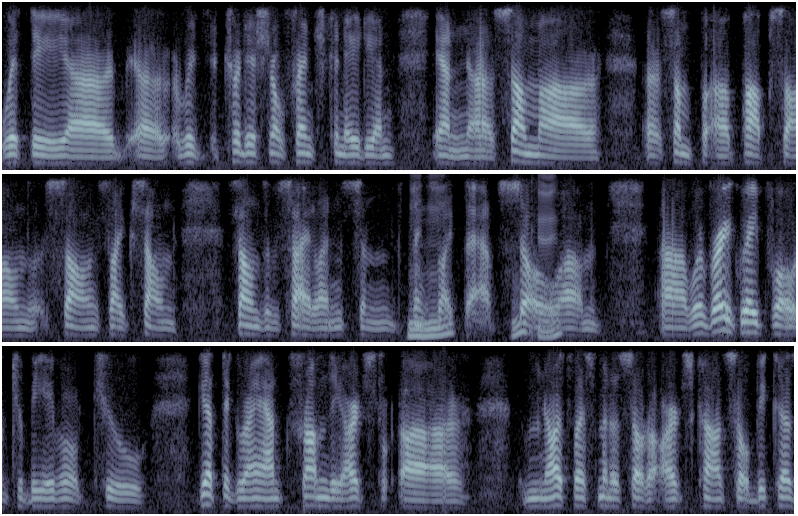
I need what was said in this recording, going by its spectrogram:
with the uh, uh, traditional French Canadian and uh, some uh, uh, some uh, pop song songs like sound sounds of silence and things Mhm. like that. Okay. So um, uh, we're very grateful to be able to get the grant from the Arts uh, Northwest Minnesota Arts Council because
